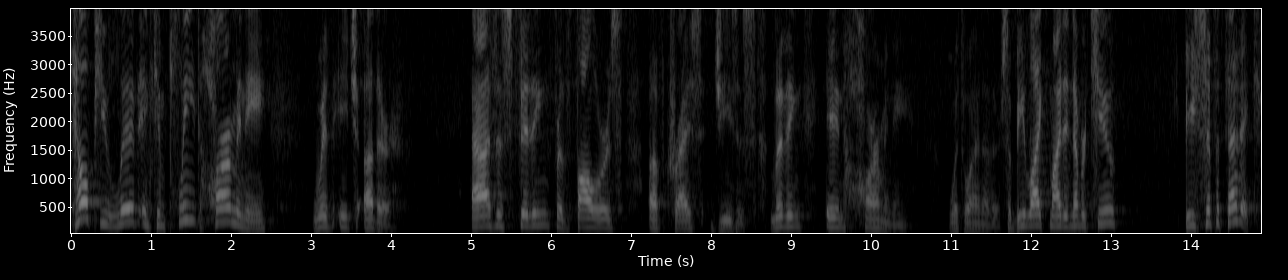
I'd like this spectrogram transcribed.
help you live in complete harmony with each other, as is fitting for the followers of Christ Jesus, living in harmony with one another." So be like-minded. Number 2, be sympathetic.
